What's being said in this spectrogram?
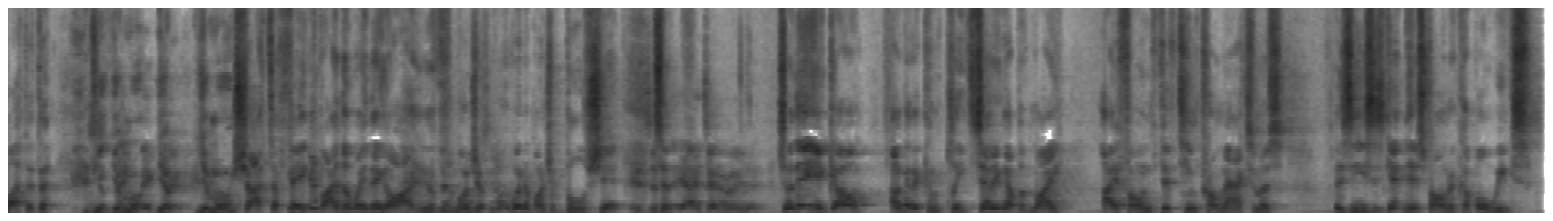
What the, the your, your, moon, your, your moonshots are fake, by the way. They are. A bunch of what a bunch of bullshit. It's just So- AI generated. So there you go. I'm going to complete setting up of my iPhone 15 Pro Maximus. Aziz is getting his phone in a couple of weeks.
